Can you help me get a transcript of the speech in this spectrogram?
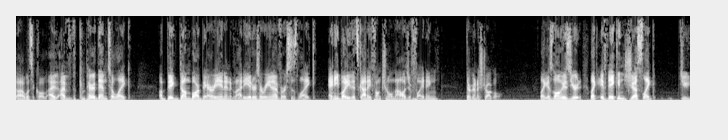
uh, what's it called? I, I've compared them to like a big dumb barbarian in a gladiators arena versus like anybody that's got a functional knowledge of fighting. They're gonna struggle. Like as long as you're like if they can just like do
